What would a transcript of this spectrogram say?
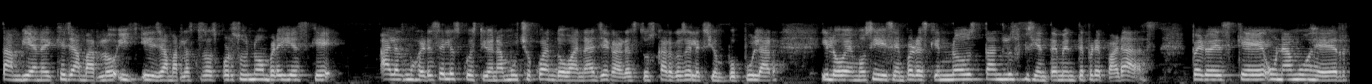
También hay que llamarlo y llamar las cosas por su nombre y es que a las mujeres se les cuestiona mucho cuando van a llegar a estos cargos de elección popular y lo vemos y dicen, pero es que no están lo suficientemente preparadas, pero es que una mujer,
